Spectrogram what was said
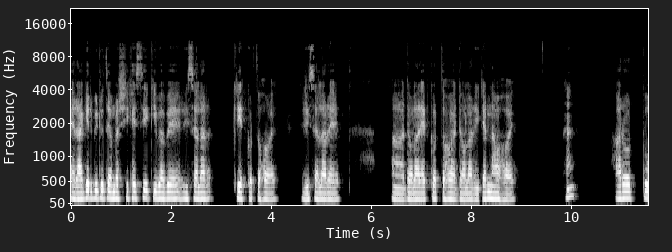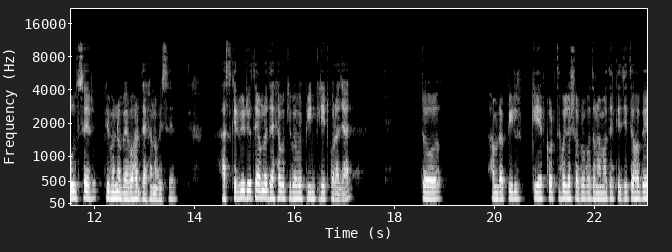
এর আগের ভিডিওতে আমরা শিখেছি কীভাবে রিসালার ক্রিয়েট করতে হয়। রিসালারে ডলার অ্যাড করতে হয় ডলার রিটার্ন নেওয়া হয়। হ্যাঁ? আরও টুলসের বিভিন্ন ব্যবহার দেখানো হয়েছে। আজকের ভিডিওতে আমরা দেখাবো কীভাবে পিন ক্রিয়েট করা যায়। তো আমরা পিল ক্রিয়েট করতে হলে সর্বপ্রথম আমাদেরকে যেতে হবে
